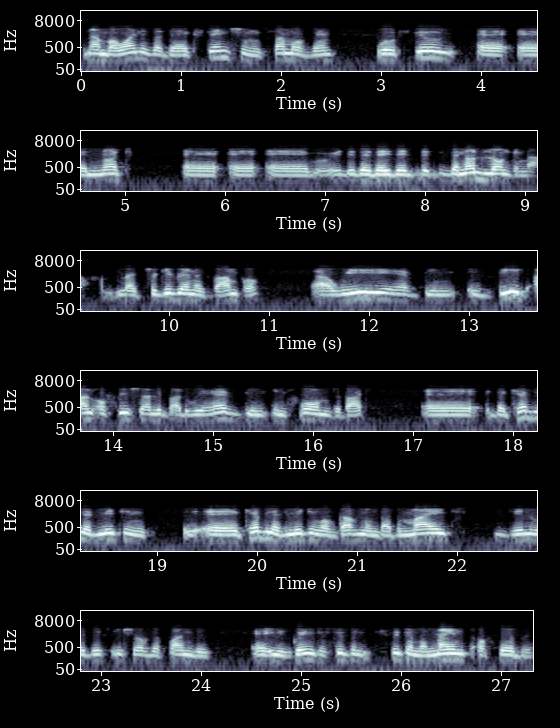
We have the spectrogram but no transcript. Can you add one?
Number one is that the extension, some of them, will still uh, uh, not. Uh, uh, uh, they, they, they, they're not long enough. Like to give you an example, uh, we have been, be it unofficially, but we have been informed that uh, the cabinet meeting, uh, cabinet meeting of government that might deal with this issue of the funding uh, is going to sit, in, sit on the 9th of February,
